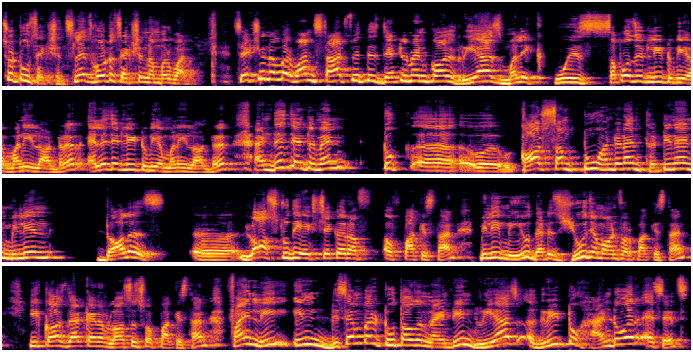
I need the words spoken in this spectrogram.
So two sections. Let's go to section number one. Section number one starts with this gentleman called Riaz Malik, who is supposedly to be a money launderer, allegedly to be a money launderer. And this gentleman took, uh, uh cost some 239 million dollars uh, loss to the exchequer of, of Pakistan. Believe me, you, that is huge amount for Pakistan. He caused that kind of losses for Pakistan. Finally, in December 2019, Riaz agreed to hand over assets,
